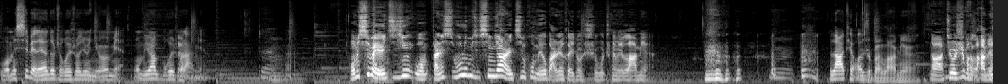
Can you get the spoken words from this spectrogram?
我们西北的人都只会说就是牛肉面，我们一般不会说拉面。对，我们西北人几乎，我们反正乌鲁木齐新疆人几乎没有把任何一种食物称为拉面嗯，拉条子日本拉面，啊，就是日本拉面。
